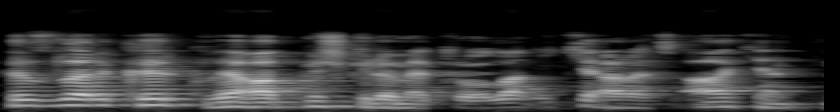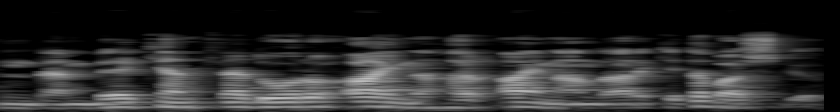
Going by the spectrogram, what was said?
Hızları 40 ve 60 km olan iki araç A kentinden B kentine doğru aynı aynı anda harekete başlıyor.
